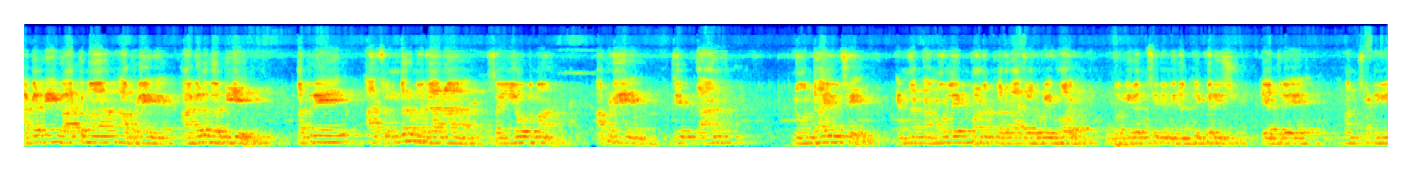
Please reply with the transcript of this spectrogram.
આગળની વાતમાં આપણે આગળ વધીએ. અત્રે આ સુંદર મજાના સંયોગમાં આપણે જે દાન નોંધાયું છે. એમના નામોલ્લેખ પણ કરવા જરૂરી હોય, હું ભગીરથસિંહને વિનંતી કરીશ કે અત્રે મંચની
